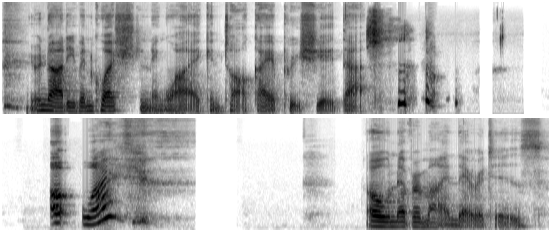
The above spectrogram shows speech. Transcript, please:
You're not even questioning why I can talk. I appreciate that. Oh, what? Oh, never mind. There it is.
